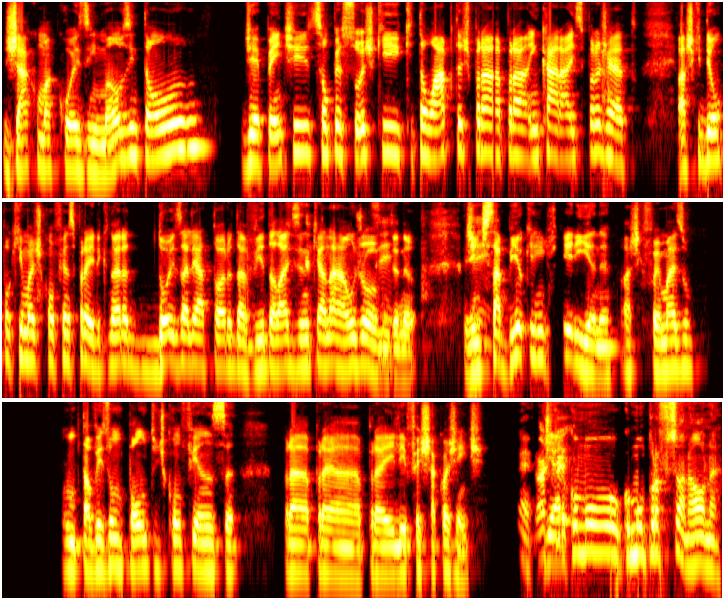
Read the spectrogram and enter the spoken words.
já com uma coisa em mãos, então de repente são pessoas que estão aptas para encarar esse projeto. Acho que deu um pouquinho mais de confiança para ele, que não era dois aleatórios da vida lá dizendo que ia narrar um jogo, Sim. entendeu? A gente Sim. sabia o que a gente queria, né? Acho que foi mais um, um talvez um ponto de confiança para ele fechar com a gente. É, vieram que... como, como um profissional, né?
